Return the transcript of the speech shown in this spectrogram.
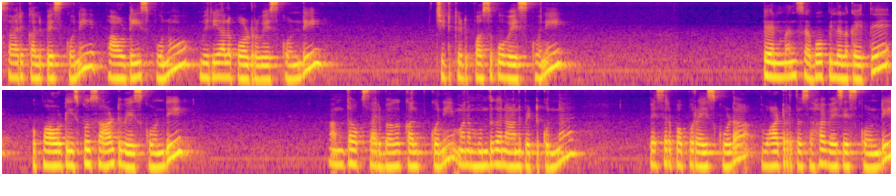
ఒకసారి కలిపేసుకొని పావు టీ స్పూను మిరియాల పౌడర్ వేసుకోండి. చిటికెడు పసుపు వేసుకొని టెన్ మంత్స్ అబో పిల్లలకైతే ఒక పావు టీ స్పూన్ సాల్ట్ వేసుకోండి. అంతా ఒకసారి బాగా కలుపుకొని మనం ముందుగా నానబెట్టుకున్న పెసరపప్పు రైస్ కూడా వాటర్తో సహా వేసేసుకోండి.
